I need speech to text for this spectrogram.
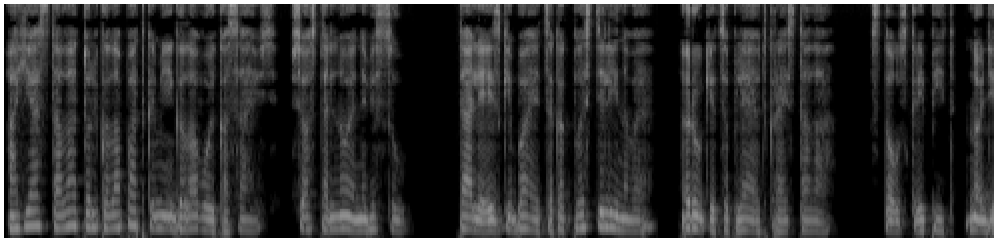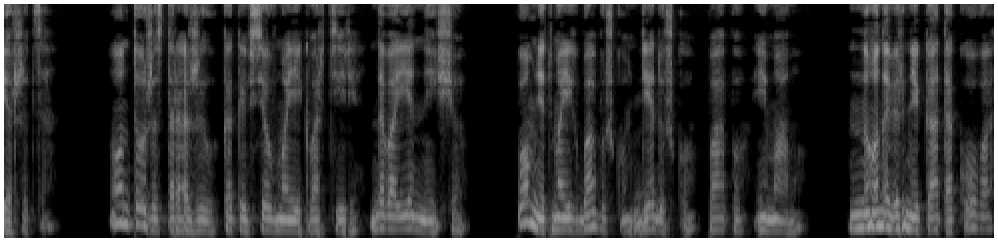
А я стола только лопатками и головой касаюсь, все остальное на весу. Талия изгибается, как пластилиновая, руки цепляют край стола. Стол скрипит, но держится. Он тоже сторожил, как и все в моей квартире, довоенный еще. Помнит моих бабушку, дедушку, папу и маму. Но наверняка такого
